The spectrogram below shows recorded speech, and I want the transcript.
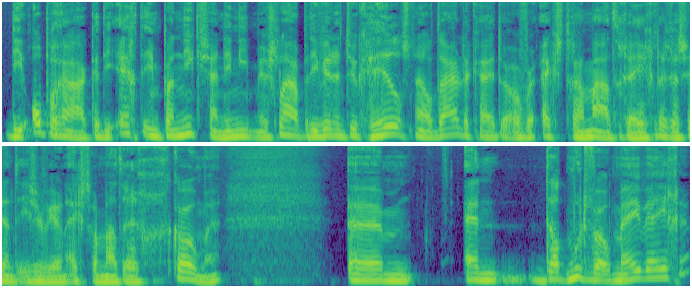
die opraken, die echt in paniek zijn, die niet meer slapen, die willen natuurlijk heel snel duidelijkheid over extra maatregelen. Recent is er weer een extra maatregel gekomen. Um, en dat moeten we ook meewegen.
